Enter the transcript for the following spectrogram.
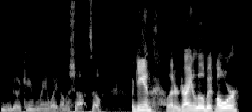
when they've got a cameraman waiting on the shot. So again, let her drain a little bit more,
